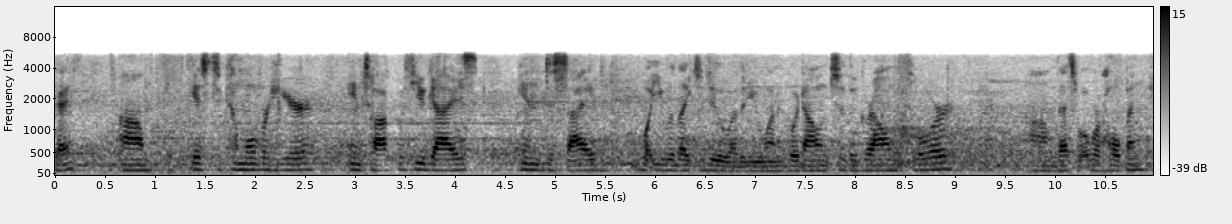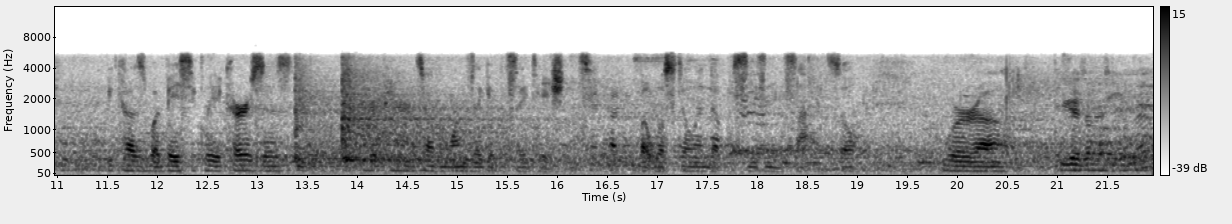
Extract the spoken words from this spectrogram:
okay, um, is to come over here and talk with you guys and decide what you would like to do, whether you want to go down to the ground floor. Um, that's what we're hoping, because what basically occurs is your parents are the ones that get the citations, but we'll still end up seizing the sign. So we're, uh, You guys understand that?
